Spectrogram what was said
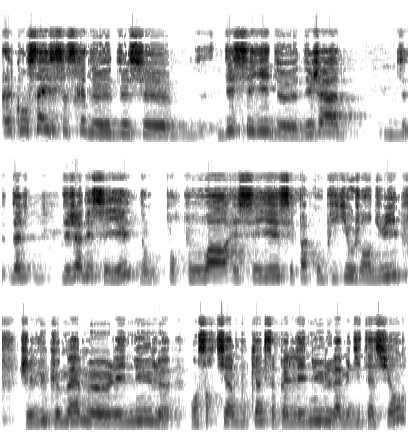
Un conseil, ce serait de, de se, d'essayer de déjà déjà d'essayer. Donc pour pouvoir essayer, c'est pas compliqué aujourd'hui. J'ai vu que même euh, les nuls ont sorti un bouquin qui s'appelle Les nuls, la méditation.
